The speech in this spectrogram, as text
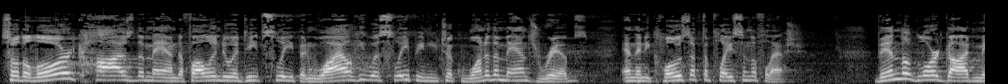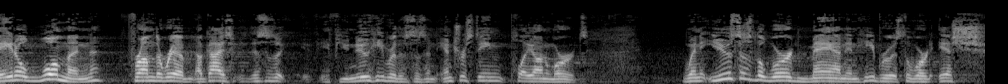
So the Lord caused the man to fall into a deep sleep, and while he was sleeping, he took one of the man's ribs, and then he closed up the place in the flesh. Then the Lord God made a woman from the rib. Now guys, this is a, if you knew Hebrew, this is an interesting play on words. When it uses the word man in Hebrew, it's the word ish.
